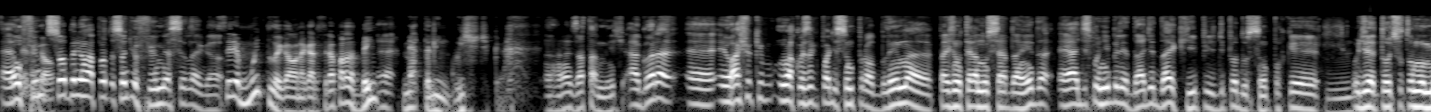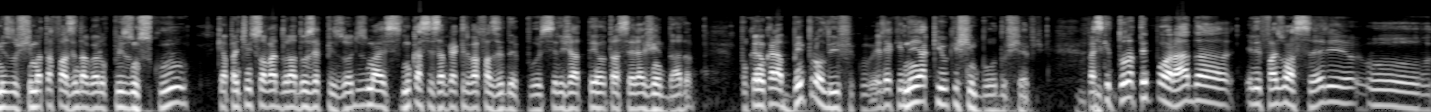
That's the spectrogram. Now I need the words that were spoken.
É um filme legal. sobre uma produção de um filme ia ser legal. Seria muito legal, né, cara? Seria uma parada bem é. metalinguística. Uhum, exatamente. Agora, é, eu acho que uma coisa que pode ser um problema para eles não terem anunciado ainda é a disponibilidade da equipe de produção, porque hum. o diretor de Tsutomu Mizushima tá fazendo agora o Prison School, que aparentemente só vai durar 12 episódios, mas nunca se sabe o que, é que ele vai fazer depois, se ele já tem outra série agendada, porque ele é um cara bem prolífico. Ele é que nem a Kyuki Shimbo do chefe. Parece que toda temporada ele faz uma série, o,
